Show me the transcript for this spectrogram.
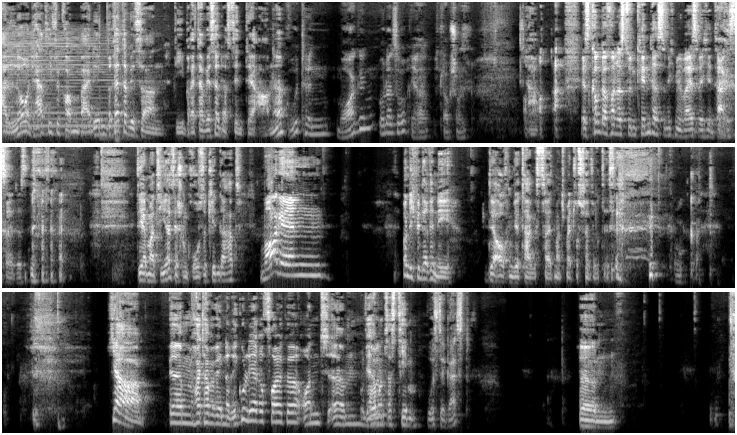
Hallo und herzlich willkommen bei den Bretterwissern. Die Bretterwisser, das sind der Arne. Guten Morgen oder so? Ja, ich glaube schon. Ja. Es kommt davon, dass du ein Kind hast und nicht mehr weißt, welche Tageszeit ist. der Matthias, der schon große Kinder hat. Morgen! Und ich bin der René, der auch in der Tageszeit manchmal etwas verwirrt ist. oh Gott. Ja, ähm, heute haben wir eine reguläre Folge und, ähm, und wir wo, haben uns das Thema. Wo ist der Gast? Ähm,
